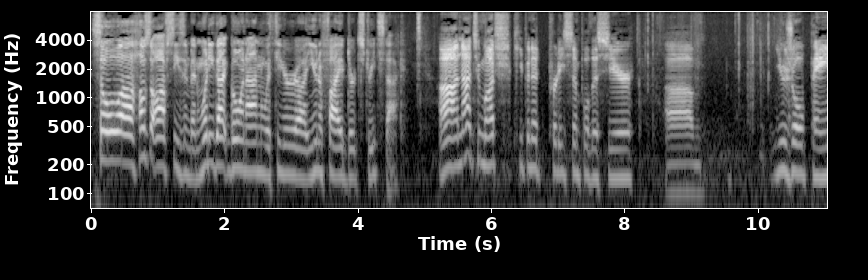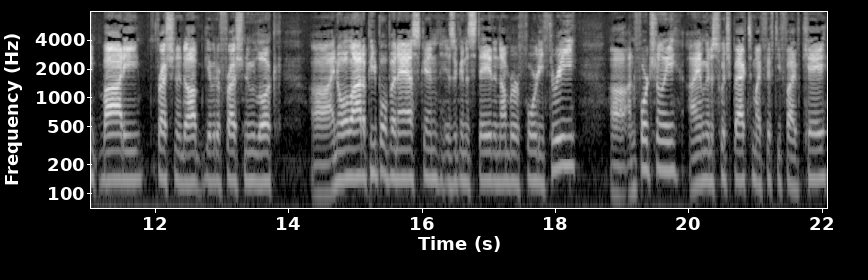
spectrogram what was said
So, uh, how's the off season been? What do you got going on with your uh, unified dirt street stock? Uh, not too much. Keeping it pretty simple this year. Um, usual paint, body, freshen it up, give it a fresh new look. Uh, I know a lot of people have been asking, is it going to stay the number 43? Uh, unfortunately, I am going to switch back to my 55K.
